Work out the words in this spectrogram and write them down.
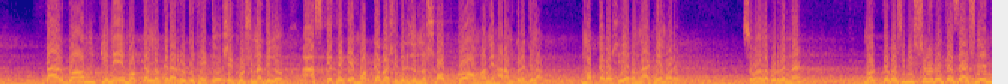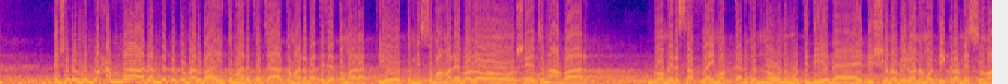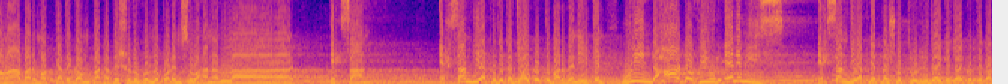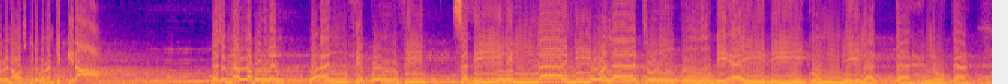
তার গম কিনে মক্কার লোকেরা রুটি খাইতো, সে ঘোষণা দিল, আজকে থেকে মক্কাবাসীদের জন্য সব গম আমি হারাম করে দিলাম। মক্কাবাসী এখন না খেয়ে মরে। সুবহানাল্লাহ, পড়বেন না? মক্কাবাসী বিশ্বনবীর কাছে আসলেন, এসে বললেন, মোহাম্মদ, আমরা তো তোমার ভাই, তোমার চাচা, তোমার ভাতিজা, তোমার আত্মীয়। তুমি সুমামারে বলো, সে যেন আবার গমের সাপ্লাই মক্কার জন্য অনুমতি দিয়ে দেয়। বিশ্বনবীর অনুমতি ক্রমে সুমামা আবার মক্কাতে গম পাঠাতে শুরু করল, পড়েন সুবহানাল্লাহ। এহসান এহসান দিয়ে আপনি যেটা জয় করতে পারবেন you can win the heart of your enemies এহসান দিয়ে আপনি আপনার শত্রুর হৃদয়কে জয় করতে পারবেন, আওয়াজ করে বলেন, ঠিক কিনা? এজন্য আল্লাহ বললেন ও আনফিকু ফি সাবিলিল্লাহি ওয়া লা তুলকু বিআইদিকুম إلى তাহলুকা।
